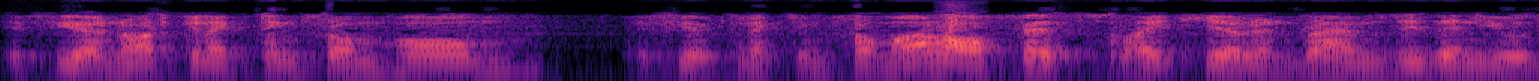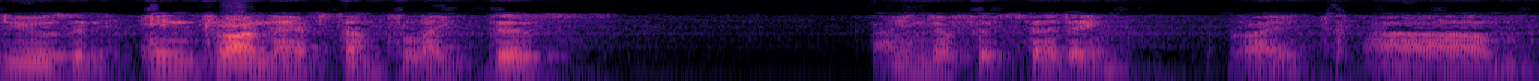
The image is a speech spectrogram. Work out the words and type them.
if you are not connecting from home, if you're connecting from our office right here in Ramsey, then you'll use an intranet, something like this kind of a setting, right? Um,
